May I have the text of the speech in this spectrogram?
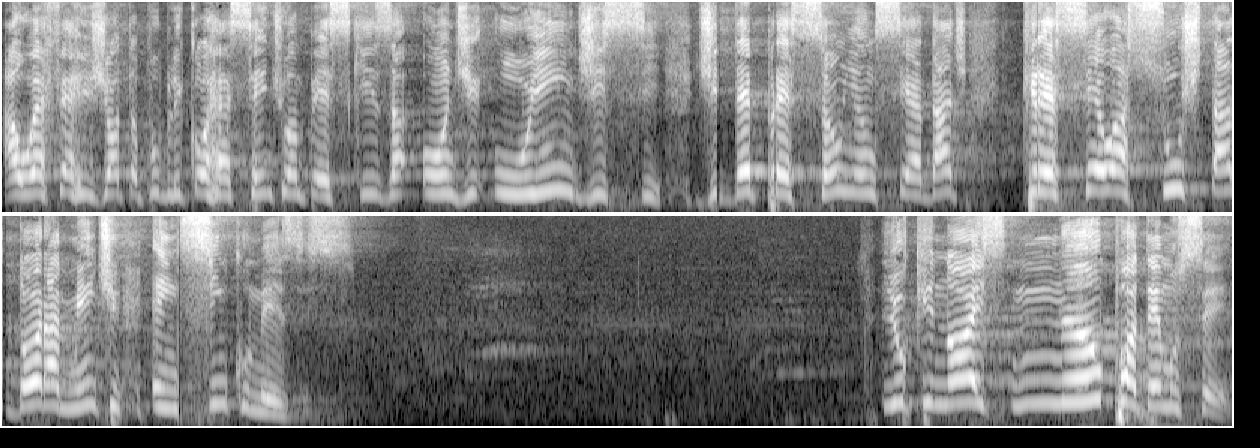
A UFRJ publicou recente uma pesquisa onde o índice de depressão e ansiedade cresceu assustadoramente em cinco meses. E o que nós não podemos ser.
